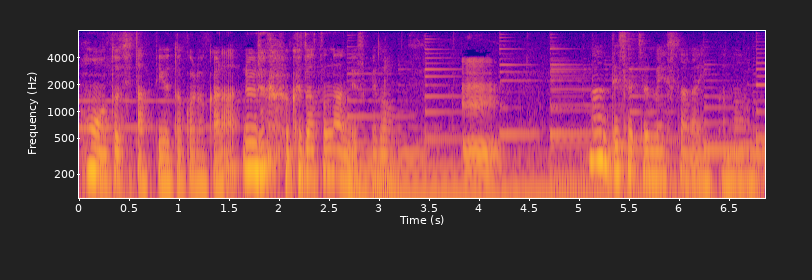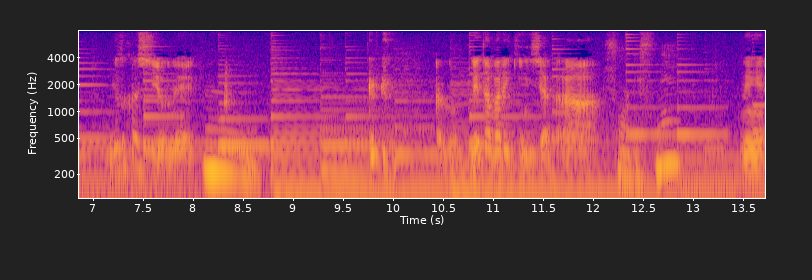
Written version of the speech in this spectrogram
本を閉じたっていうところからルールが複雑なんですけど。うん。なんて説明したらいいかな。難しいよね。うん。あのネタバレ禁止やから。そうですねね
